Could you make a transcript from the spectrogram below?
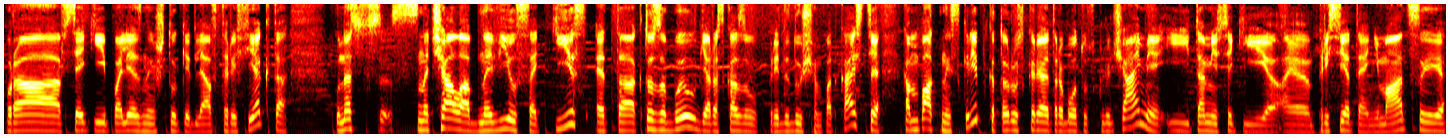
про всякие полезные штуки для After Effects у нас сначала обновился KISS. Это, кто забыл, я рассказывал в предыдущем подкасте, компактный скрипт, который ускоряет работу с ключами, и там есть всякие э, пресеты, анимации.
